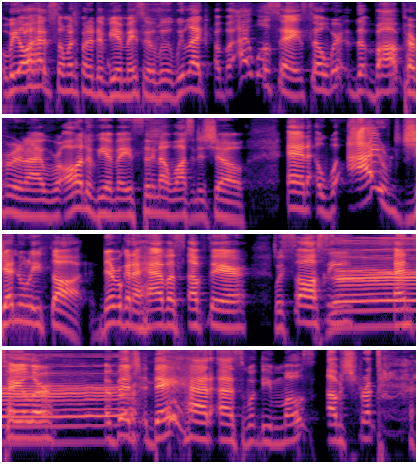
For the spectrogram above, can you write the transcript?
We all had so much fun at the VMAs. so We, we like, but I will say, so we're the Bob Peppermint and I were all at the VMAs sitting down watching the show, and I genuinely thought they were gonna have us up there with Saucy and Taylor. Girl. Bitch, they had us with the most obstructive.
